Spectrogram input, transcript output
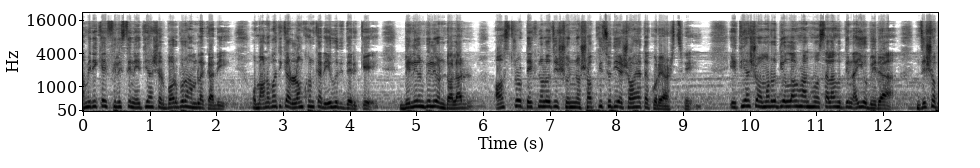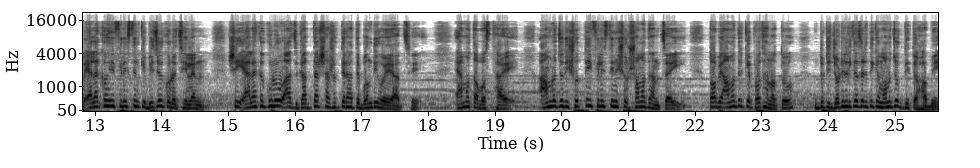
আমেরিকায় ফিলিস্তিন ইতিহাসের বর্বর হামলাকারী ও মানবাধিকার লঙ্ঘনকারী ইহুদিদেরকে বিলিয়ন বিলিয়ন ডলার, অস্ত্র, টেকনোলজি, সৈন্য সবকিছু দিয়ে সহায়তা করে আসছে। ইতিহাসে ও সালাহুদ্দিন আইয়ুবিরা যেসব এলাকা হয়ে ফিলিস্তিনকে বিজয় করেছিলেন, সেই এলাকাগুলো আজ গাদ্দার শাসকদের হাতে বন্দী হয়ে আছে। এমত অবস্থায় আমরা যদি সত্যিই ফিলিস্তিন ইস্যুর সমাধান চাই, তবে আমাদেরকে প্রধানত দুটি জটিল কাজের দিকে মনোযোগ দিতে হবে।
